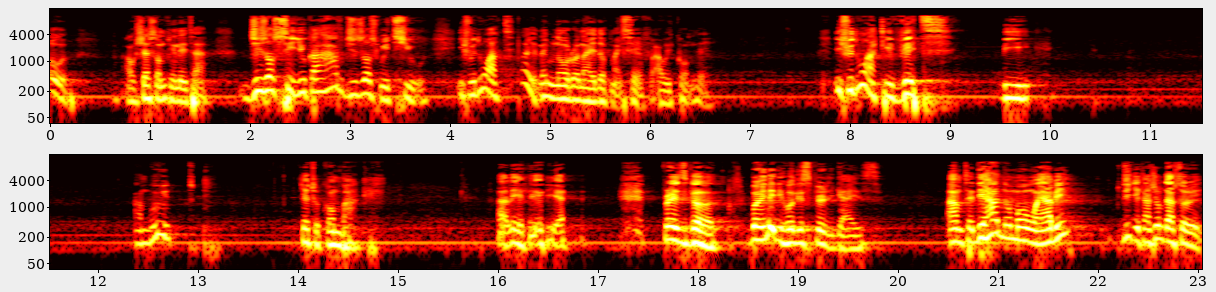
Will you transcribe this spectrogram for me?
Oh, I'll share something later. Jesus, see, you can have Jesus with you. If you don't act, oh, let me not run ahead of myself. I will come there. If you don't activate the, I'm going to get to come back. Hallelujah. Praise God. But you need the Holy Spirit, guys. Um, they had no more wine. Abby, did you can show me that story?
